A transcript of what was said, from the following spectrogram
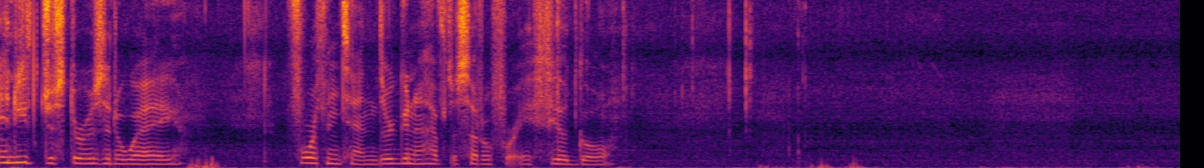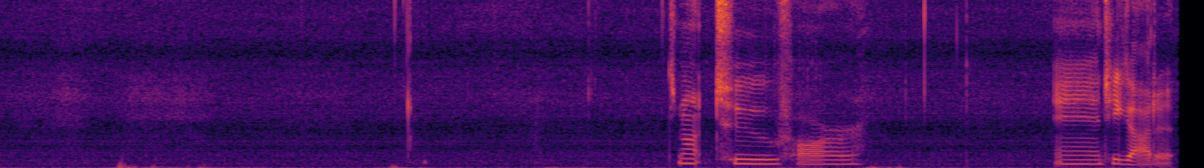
And he just throws it away. Fourth and ten. They're going to have to settle for a field goal. It's not too far. And he got it.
